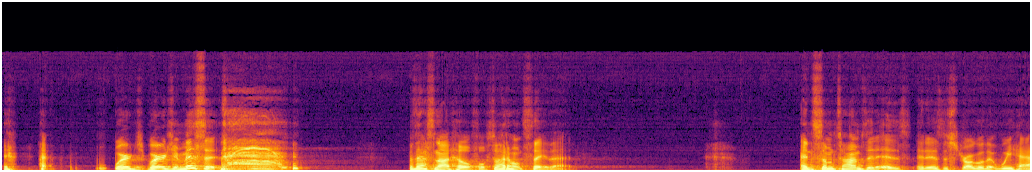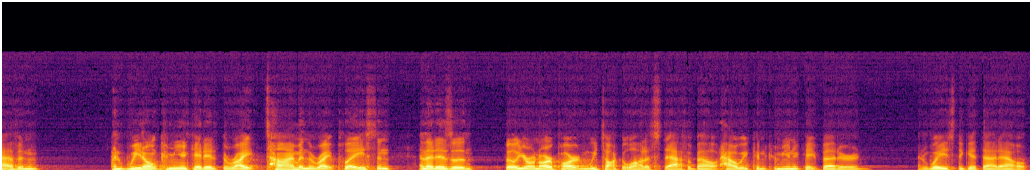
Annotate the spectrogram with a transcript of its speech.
It's, where'd, where'd you miss it? but that's not helpful, so I don't say that. And sometimes it is. It is a struggle that we have, and, and we don't communicate it at the right time in the right place, and, and that is a failure on our part. And we talk a lot of staff about how we can communicate better and, and ways to get that out.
